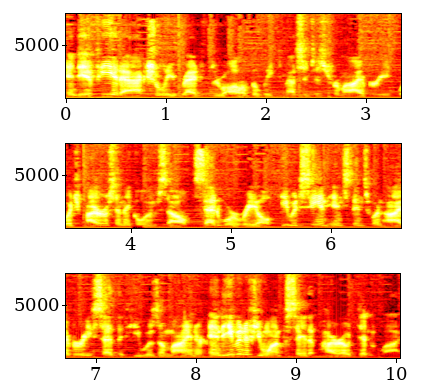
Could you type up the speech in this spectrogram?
And if he had actually read through all of the leaked messages from Ivory, which Pyro Cynical himself said were real, he would see an instance when Ivory said that he was a minor. And even if you want to say that Pyro didn't lie,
